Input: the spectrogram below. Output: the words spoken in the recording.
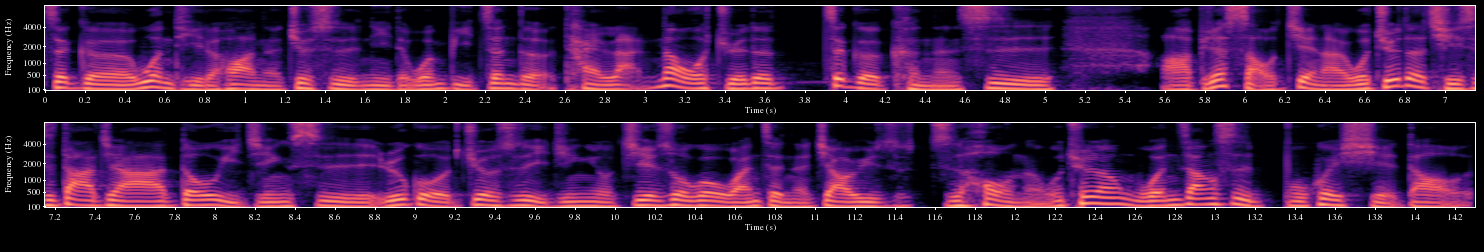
这个问题的话呢，就是你的文笔真的太烂。那我觉得这个可能是啊比较少见啊。我觉得其实大家都已经是，如果就是已经有接受过完整的教育之之后呢，我觉得文章是不会写到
